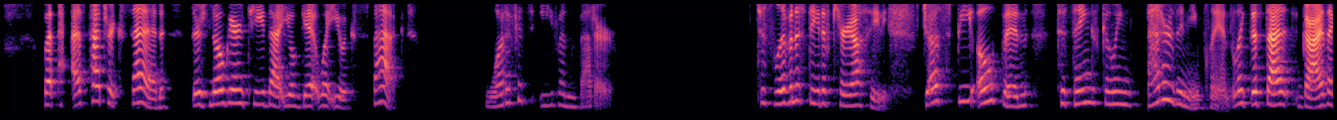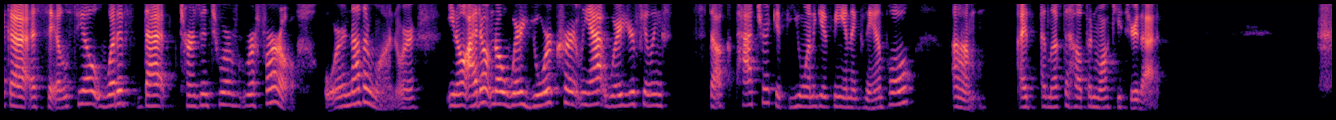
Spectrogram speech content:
But as Patrick said, there's no guarantee that you'll get what you expect. What if it's even better? Just live in a state of curiosity. Just be open to things going better than you planned. Like this that guy that got a sales deal, what if that turns into a referral or another one or you know, I don't know where you're currently at, where you're feeling stuck, Patrick, if you want to give me an example. Um I'd, I'd love to help and walk you through that.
